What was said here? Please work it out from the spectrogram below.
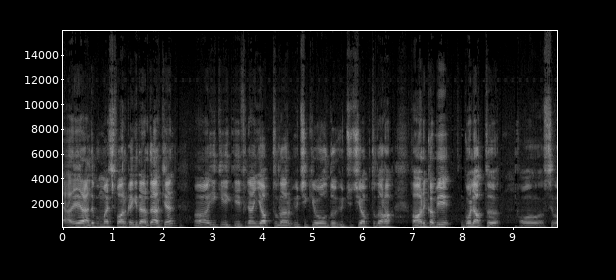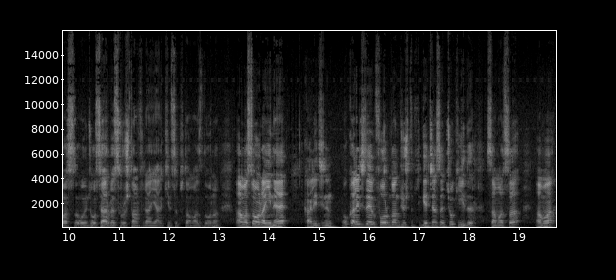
ya herhalde bu maç farka gider derken aa 2-2 filan yaptılar. 3-2 oldu. 3-3 yaptılar. Ha- harika bir gol attı o Sivaslı oyuncu o serbest vuruştan filan yani kimse tutamazdı onu. Ama sonra yine kalecinin o kaleci de formdan düştü. Geçen sene çok iyiydi Samatsa ama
